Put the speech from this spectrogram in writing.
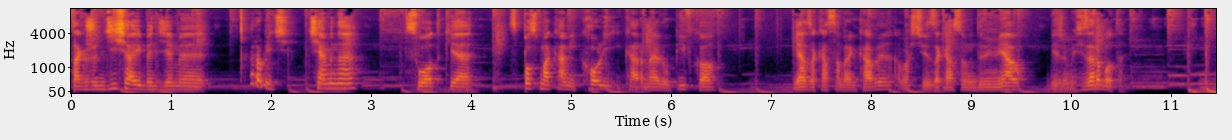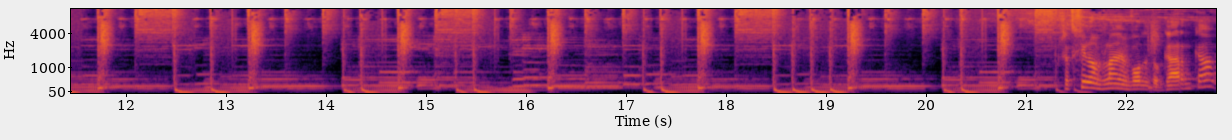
Także dzisiaj będziemy robić ciemne, słodkie, z posmakami coli i karmelu piwko. Ja zakasam rękawy, a właściwie zakasam gdybym miał. Bierzemy się za robotę. Chwilą wlałem wodę do garnka,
